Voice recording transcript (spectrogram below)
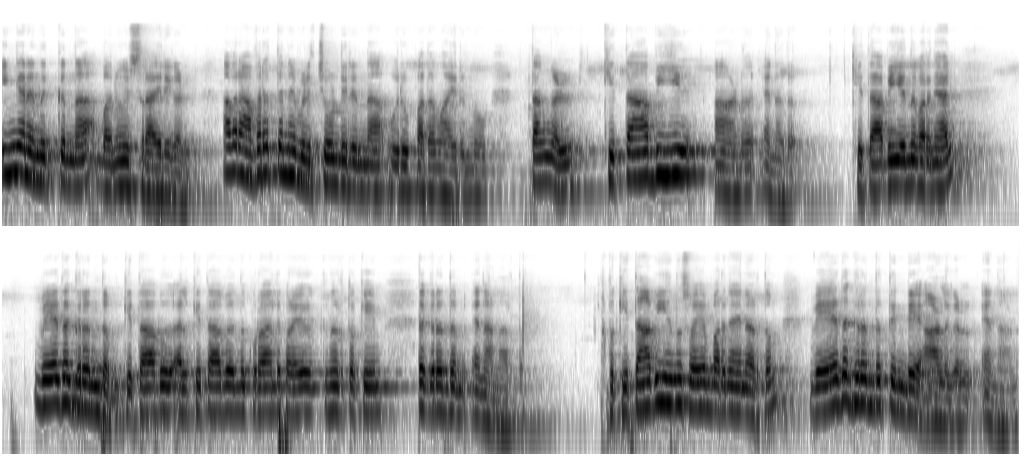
ഇങ്ങനെ നിൽക്കുന്ന ബനു ഇസ്രായേലുകൾ അവർ അവരെ തന്നെ വിളിച്ചുകൊണ്ടിരുന്ന ഒരു പദമായിരുന്നു തങ്ങൾ കിതാബി ആണ് എന്നത്. കിതാബി എന്ന് പറഞ്ഞാൽ വേദഗ്രന്ഥം കിതാബ് അൽ കിതാബ് എന്ന് ഖുറാനിൽ പ്രയോഗിക്കുന്നിടത്തൊക്കെയും വേദഗ്രന്ഥം എന്നാണ് അർത്ഥം. അപ്പോൾ കിതാബി എന്ന് സ്വയം പറഞ്ഞതിനർത്ഥം വേദഗ്രന്ഥത്തിന്റെ ആളുകൾ എന്നാണ്.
